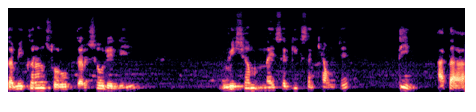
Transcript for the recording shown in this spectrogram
समीकरण स्वरूप दर्शवलेली विषम नैसर्गिक संख्या म्हणजे तीन. आता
